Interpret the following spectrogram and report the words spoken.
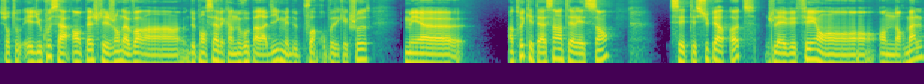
Surtout et du coup ça empêche les gens d'avoir un de penser avec un nouveau paradigme et de pouvoir proposer quelque chose. Mais euh, un truc qui était assez intéressant, c'était super hot. Je l'avais fait en, en normal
